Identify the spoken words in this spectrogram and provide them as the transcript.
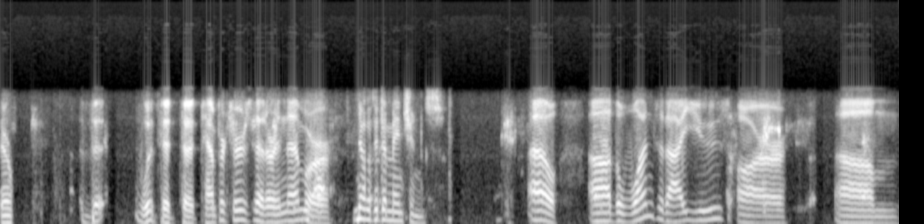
They're The with the the temperatures that are in them, or no the dimensions. oh, uh, the ones that I use are um,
